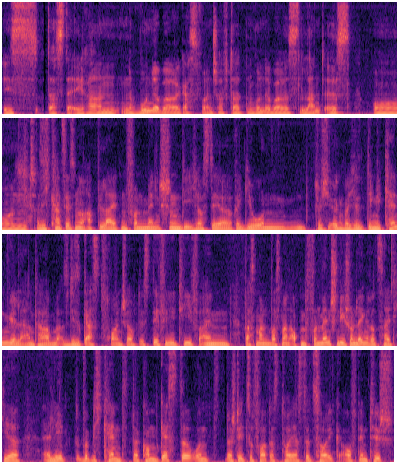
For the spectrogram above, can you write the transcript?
ist, dass der Iran eine wunderbare Gastfreundschaft hat, ein wunderbares Land ist und also ich kann es jetzt nur ableiten von Menschen, die ich aus der Region durch irgendwelche Dinge kennengelernt habe. Also diese Gastfreundschaft ist definitiv ein, was man, was man auch von Menschen, die schon längere Zeit hier erlebt, wirklich kennt. Da kommen Gäste und da steht sofort das teuerste Zeug auf dem Tisch.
